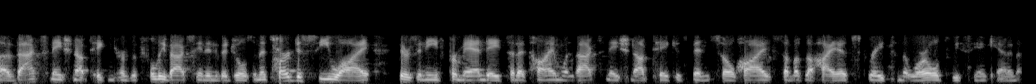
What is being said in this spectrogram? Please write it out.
uh, vaccination uptake in terms of fully vaccinated individuals, and it's hard to see why there's a need for mandates at a time when vaccination uptake has been so high, some of the highest rates in the world we see in Canada.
